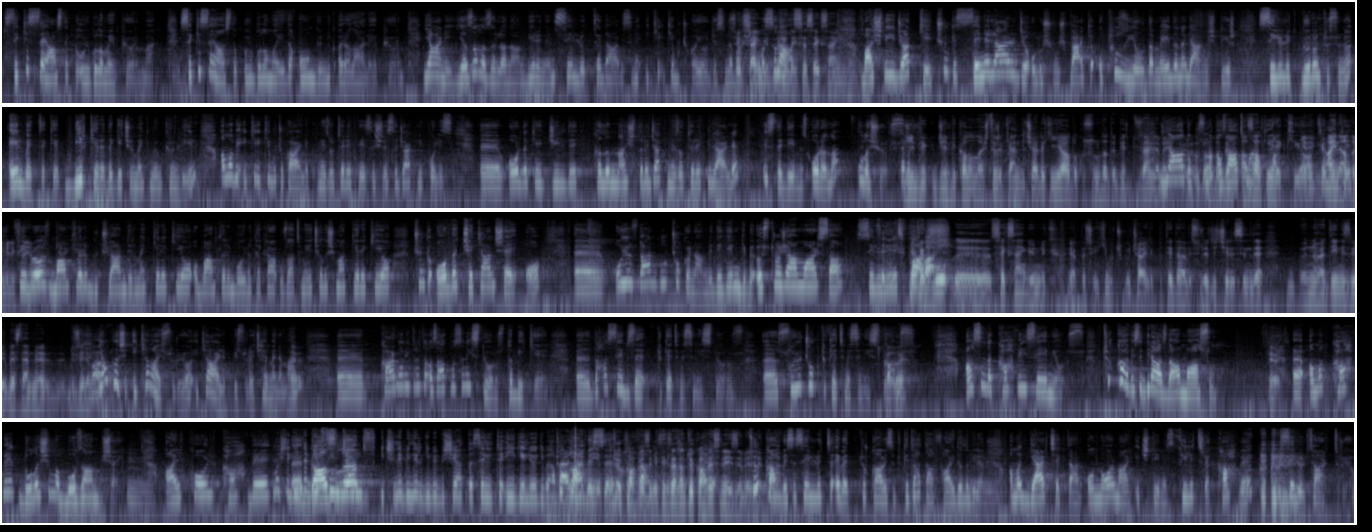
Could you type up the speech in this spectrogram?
8 seanslık bir uygulama yapıyorum ben. 8 seanslık uygulamayı da 10 günlük aralarla yapıyorum. Yani yaza hazırlanan birinin selülit tedavisine 2-2,5 ay öncesinde 80 gün, başlaması lazım neredeyse 80 gün. başlayacak ki çünkü senelerce oluşmuş belki 30 yılda meydana gelmiş bir selülit görüntüsünü elbette ki bir kere de geçirmek mümkün değil. Ama bir 2-2,5 aylık mezoterapi, işte sıcak lipoliz, e, oradaki cildi kalınlaştıracak mezoterapilerle istediğimiz orana ulaşıyoruz. Cildi, cildi kalınlaştırırken içerideki yağ dokusunda da bir düzenleme Yağ yapıyoruz. dokusunu Orada azaltmak, azaltmak gerekiyor. gerekiyor. Tabii Aynı anda birlikte Fibroz bantları gerekiyor. güçlendirmek gerekiyor. O bantların boyunu tekrar uzatmaya çalışmak gerekiyor. Çünkü orada çeken şey o. Ee, o yüzden bu çok önemli. Dediğim gibi östrojen varsa selülit Selülit var. Peki var. bu e, 80 günlük yaklaşık 2,5-3 aylık bir tedavi süreci içerisinde önerdiğiniz bir beslenme düzeni var mı? Yaklaşık iki iki ay sürüyor. iki aylık bir süreç hemen hemen. Evet. Ee, karbonhidratı azaltmasını istiyoruz tabii ki. Ee, daha sebze tüketmesini istiyoruz. Ee, suyu çok tüketmesini istiyoruz. Kahve? Aslında kahveyi sevmiyoruz. Türk kahvesi biraz daha masum. Evet. Ee, ama kahve dolaşımı bozan bir şey. Alkol, kahve, Ama işte e, günde bir gazlı fincan içilebilir gibi bir şey hatta selülite iyi geliyor gibi haberler de kahvesi. yapılıyor. Türk kahvesi bir tek zaten Türk kahvesine izin verilebilir. Türk kahvesi selülitte evet Türk kahvesi tüketiyor hatta faydalı bile. Hmm. Ama gerçekten o normal içtiğimiz filtre kahve selüliti arttırıyor.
